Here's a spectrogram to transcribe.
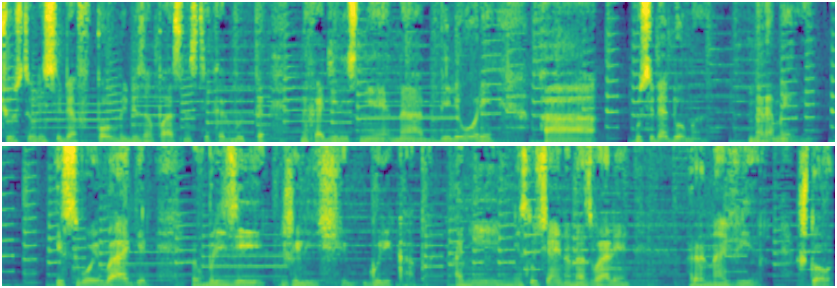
чувствовали себя в полной безопасности, как будто находились не на Белиоре, а у себя дома, на Ромере. И свой лагерь вблизи жилища Гурикапа они не случайно назвали Рановир, что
